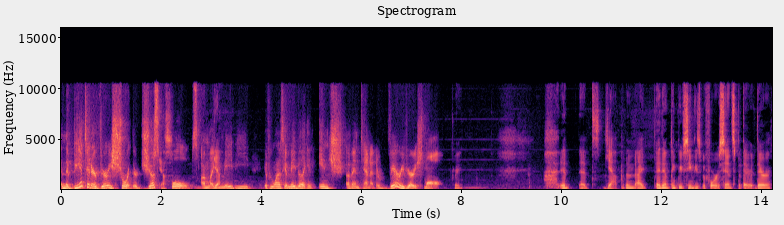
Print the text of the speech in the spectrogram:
And the B antennae are very short. They're just Yes. bulbs on like Yeah. maybe if we want to say maybe like an inch of antenna. They're very, very small. It, it's yeah, and I I don't think we've seen these before or since, but they're they're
